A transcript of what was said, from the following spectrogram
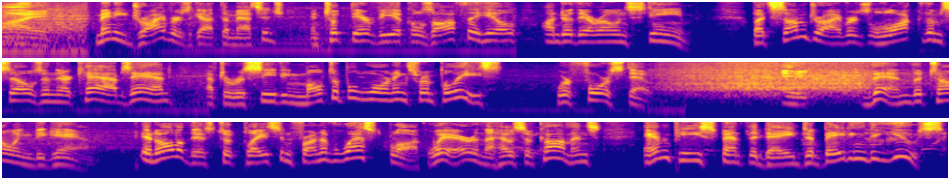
Why? Many drivers got the message and took their vehicles off the hill under their own steam. But some drivers locked themselves in their cabs and, after receiving multiple warnings from police, were forced out. Hey, Then the towing began. And all of this took place in front of West Block, where, in the House of Commons, MPs spent the day debating the use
